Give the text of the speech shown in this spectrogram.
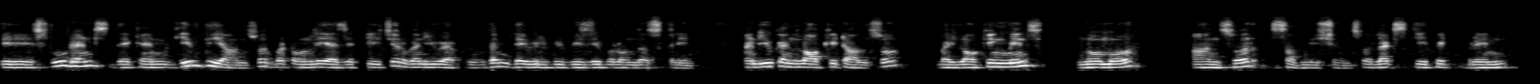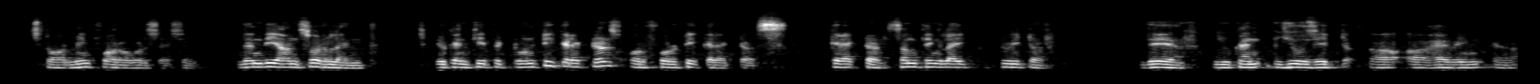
the students, they can give the answer, but only as a teacher, when you approve them, they will be visible on the screen. And you can lock it also. By locking means no more answer submission. So let's keep it brainstorming for our session. Then the answer length. You can keep it 20 characters or 40 characters. Character, something like Twitter. There, you can use it uh, uh, having uh,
